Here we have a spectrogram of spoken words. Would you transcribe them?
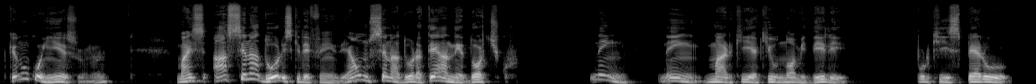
porque eu não conheço, é? Mas há senadores que defendem. Há um senador até anedótico nem, nem marquei aqui o nome dele, porque espero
